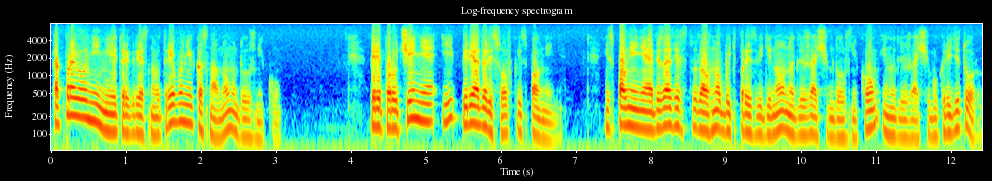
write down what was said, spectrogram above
как правило, не имеет регрессного требования к основному должнику. Перепоручение и переадресовка исполнения. Исполнение обязательства должно быть произведено надлежащим должником и надлежащему кредитору.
